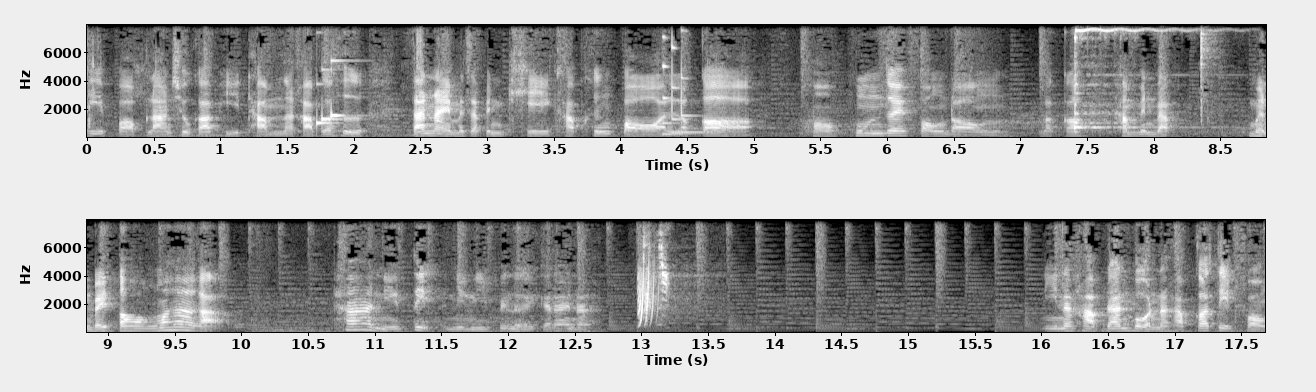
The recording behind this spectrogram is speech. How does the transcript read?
ที่ป๊อปร้านชูการ์พีทำนะครับ ก็คือด้านในมันจะเป็นเค้กครับครึ่งปอนแล้วก็ห่อหุ้มด้วยฟองดอง แล้วก็ทำเป็นแบบเหมือนใบตองมากอะ่ะ ถ้านี้ติดอย่างนี้ไปเลยก็ได้นะนี่นะครับด้านบนนะครับก็ติดฟอง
